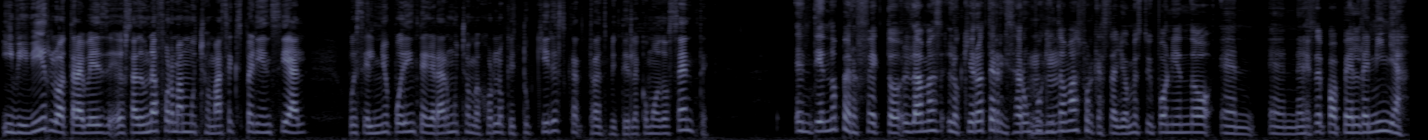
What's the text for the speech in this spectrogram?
y vivirlo a través, de, o sea, de una forma mucho más experiencial, pues el niño puede integrar mucho mejor lo que tú quieres transmitirle como docente. Entiendo perfecto. Nada más lo quiero aterrizar un poquito más porque hasta yo me estoy poniendo en, en ese papel de niña,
